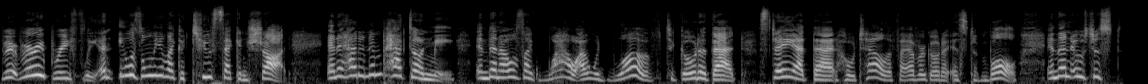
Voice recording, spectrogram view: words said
very, very briefly, and it was only like a two second shot, and it had an impact on me. And then I was like, wow, I would love to go to that, stay at that hotel if I ever go to Istanbul. And then it was just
